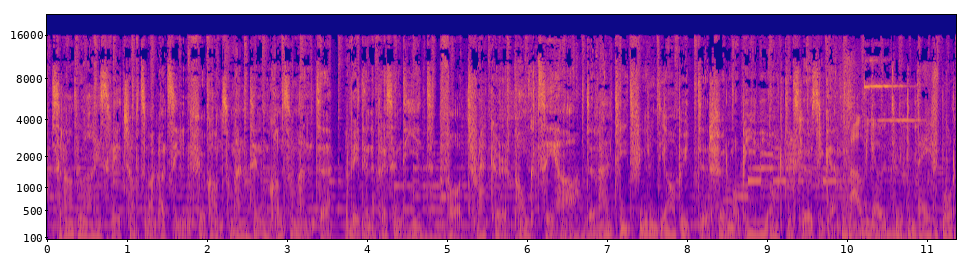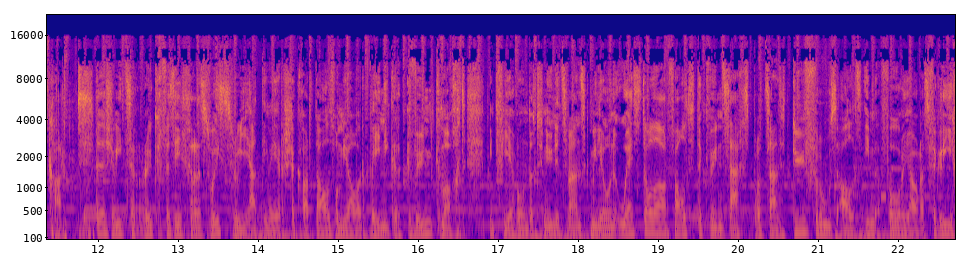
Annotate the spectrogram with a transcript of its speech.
das Radio 1 Wirtschaftsmagazin für Konsumentinnen und Konsumenten, wird Ihnen präsentiert von Tracker.ch, der weltweit führende Anbieter für mobile Ortungslösungen. Meldung heute mit dem Dave Burkhardt. Der Schweizer Rückversicherer Swiss Re hat im ersten Quartal vom Jahr weniger Gewinn gemacht. Mit 429 Millionen US-Dollar fällt der Gewinn 6% tiefer aus als im Vorjahresvergleich.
